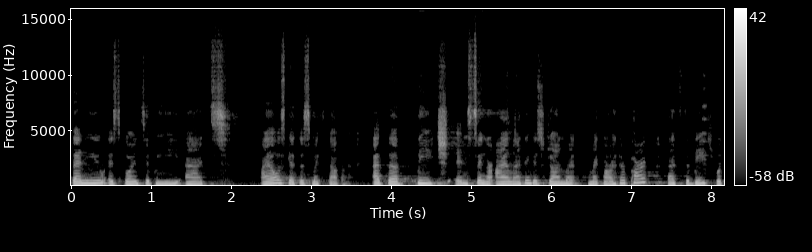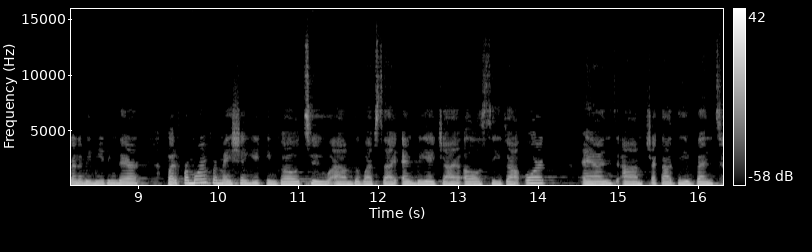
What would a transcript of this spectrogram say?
venue is going to be at I always get this mixed up at the beach in Singer Island. I think it's John MacArthur Park. That's the beach. We're going to be meeting there. But for more information, you can go to um, the website nbhillc.org and um, check out the event.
